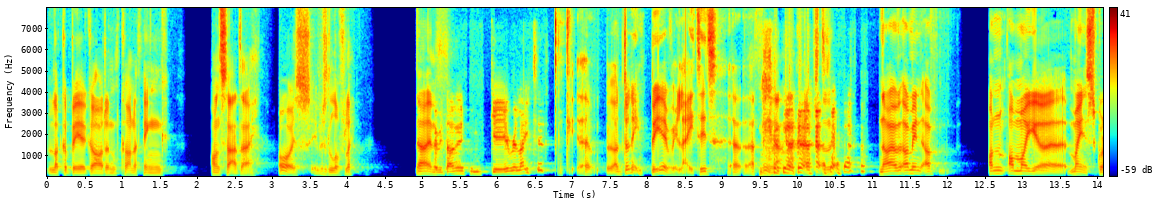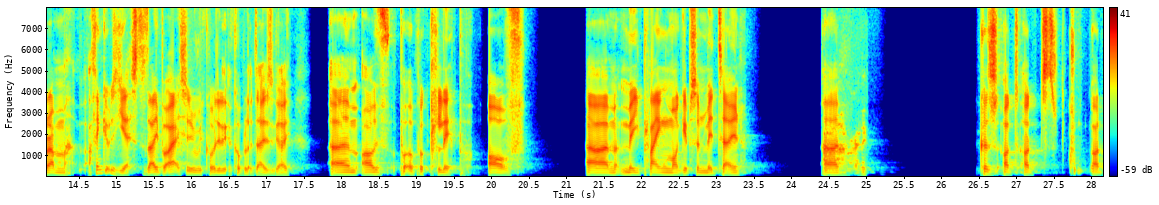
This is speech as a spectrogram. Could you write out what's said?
like a beer garden kind of thing on Saturday. Oh, it was, it was lovely. Um, Have you done anything gear related? Uh, I've done it beer related. Uh, I think that, No, I, I, mean, I've on on my uh, my Instagram. I think it was yesterday, but I actually recorded it a couple of days ago. Um, I've put up a clip of um, me playing my Gibson Midtown. Uh, Because I'd, I'd, I'd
